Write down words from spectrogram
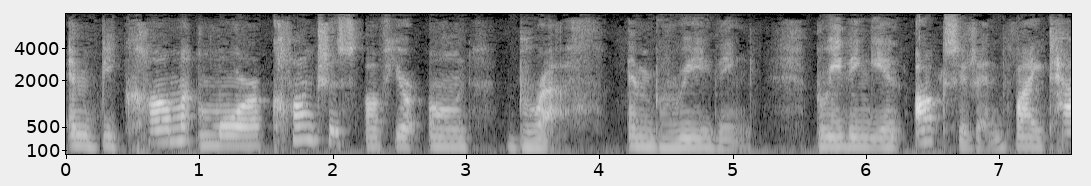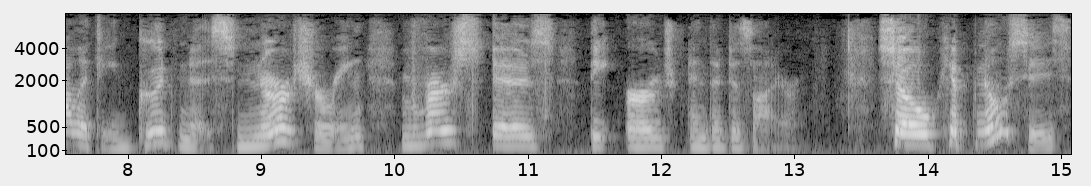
and become more conscious of your own breath and breathing. Breathing in oxygen, vitality, goodness, nurturing versus the urge and the desire. So hypnosis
